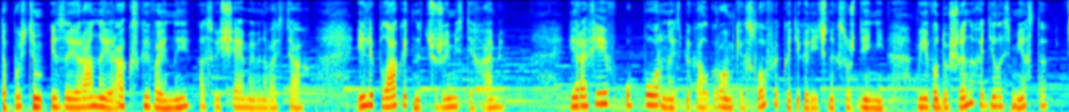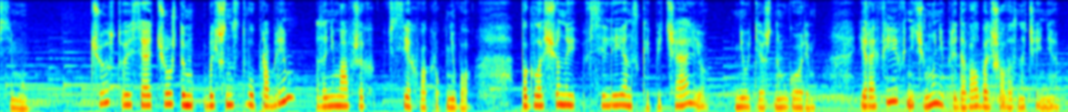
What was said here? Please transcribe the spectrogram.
допустим, из-за Ирано-Иракской войны, освещаемой в новостях, или плакать над чужими стихами – Ерофеев упорно избегал громких слов и категоричных суждений. В его душе находилось место всему. Чувствуя себя чуждым большинству проблем, занимавших всех вокруг него, поглощенный вселенской печалью, неутешным горем, Ерофеев ничему не придавал большого значения –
